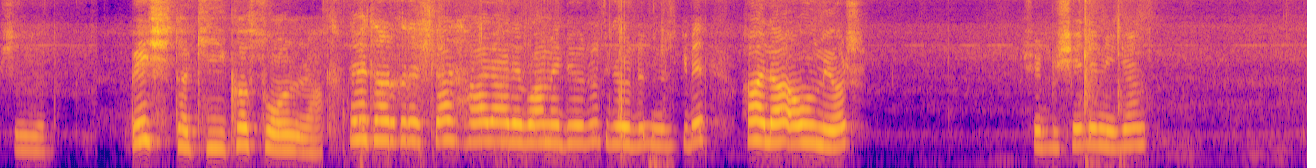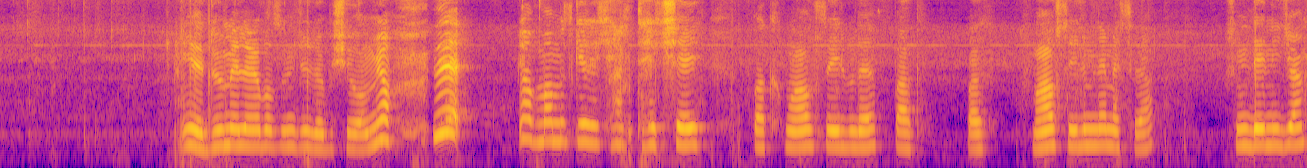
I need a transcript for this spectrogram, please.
Bir şey yok. 5 dakika sonra. Evet arkadaşlar hala devam ediyoruz. Gördüğünüz gibi hala olmuyor. Şöyle bir şey deneyeceğim. Yine düğmelere basınca da bir şey olmuyor. Ve yapmamız gereken tek şey bak mouse elimde bak bak mouse elimde mesela. Şimdi deneyeceğim.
